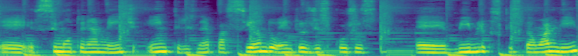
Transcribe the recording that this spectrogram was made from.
é, simultaneamente entre, né, passeando entre os discursos é, bíblicos que estão ali.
